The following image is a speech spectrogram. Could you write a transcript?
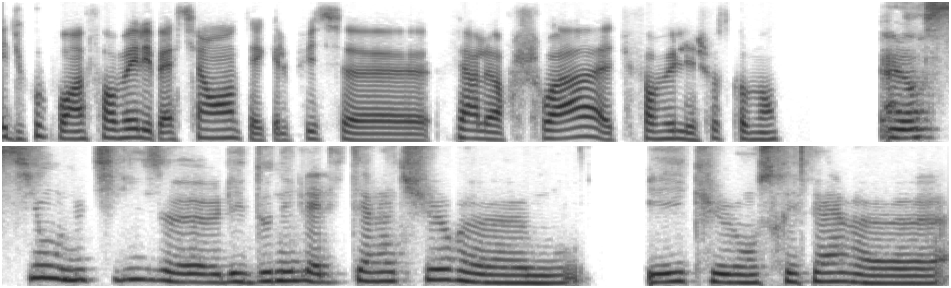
Et du coup, pour informer les patientes et qu'elles puissent faire leur choix, tu formules les choses comment? Alors, si on utilise les données de la littérature et qu'on se réfère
